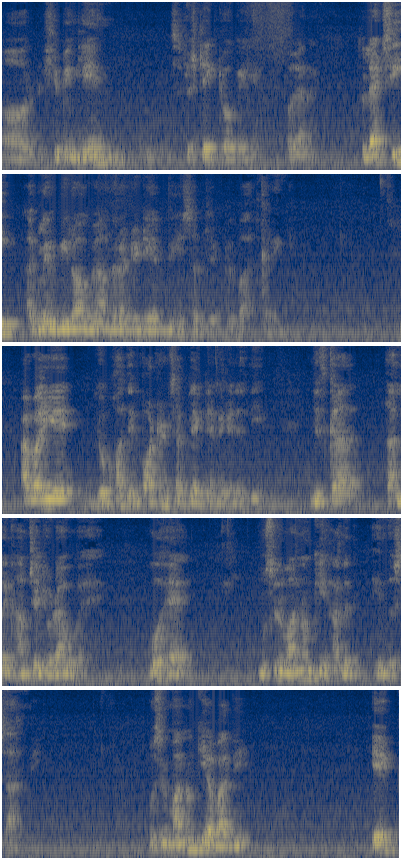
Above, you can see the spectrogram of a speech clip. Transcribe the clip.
और शिपिंग लेन रिस्ट्रिक्ट हो गई है वगैरह। तो लेट्स सी अगले वीलॉग में हम जरा डिटेल में इस सब्जेक्ट पे बात करेंगे। अब आइए जो बहुत इम्पोर्टेंट सब्जेक्ट है मेरे नज़दीक, जिसका ताल्लुक हमसे जुड़ा हुआ है, वो है मुसलमानों की हालत हिंदुस्तान में। मुसलमानों की आबादी एक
